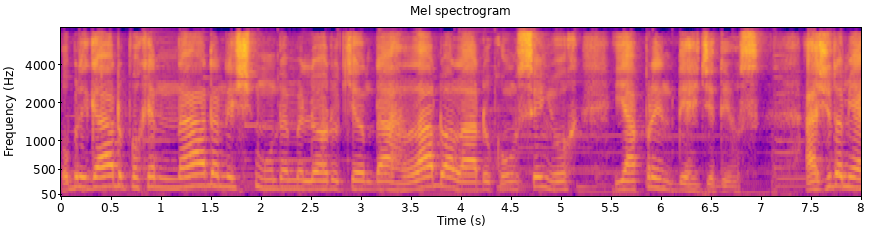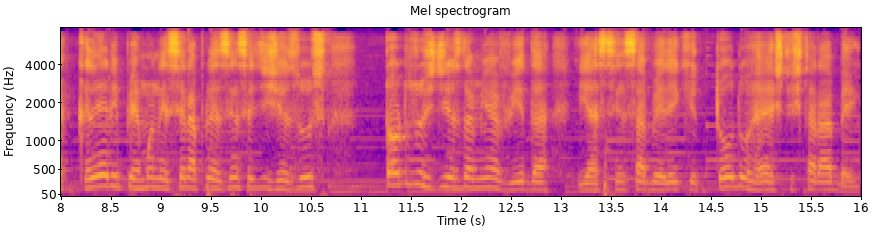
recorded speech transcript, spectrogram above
Obrigado porque nada neste mundo é melhor do que andar lado a lado com o Senhor e aprender de Deus. Ajuda-me a crer e permanecer na presença de Jesus todos os dias da minha vida e assim saberei que todo o resto estará bem.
